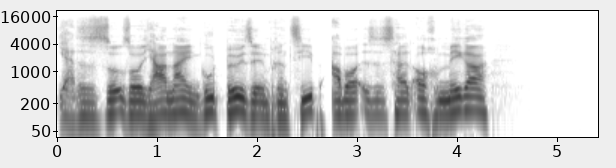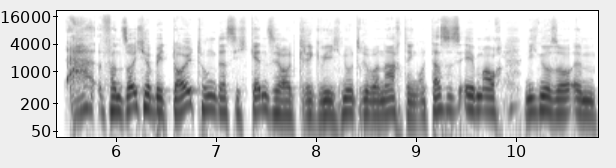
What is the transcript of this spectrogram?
ja, das ist so, so, ja, nein, gut, böse im Prinzip, aber es ist halt auch mega ja, von solcher Bedeutung, dass ich Gänsehaut kriege, wie ich nur drüber nachdenke. Und das ist eben auch nicht nur so im,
